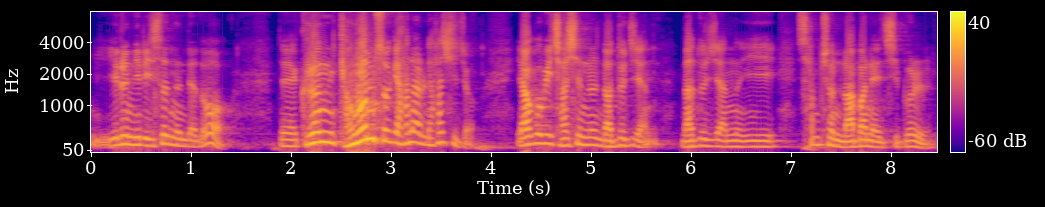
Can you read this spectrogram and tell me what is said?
이런 일이 있었는데도 네, 그런 경험 속에 하나를 하시죠. 야곱이 자신을 놔두지, 않, 놔두지 않는 이 삼촌 라반의 집을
